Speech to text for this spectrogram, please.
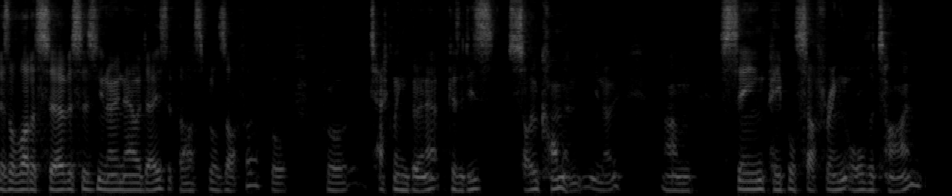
there's a lot of services, you know, nowadays that the hospitals offer for for tackling burnout because it is so common. You know, um, seeing people suffering all the time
